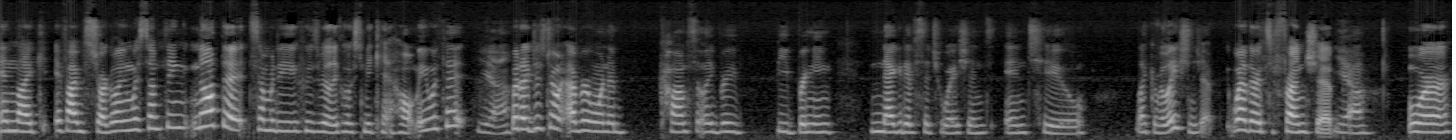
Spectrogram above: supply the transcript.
And like if I'm struggling with something, not that somebody who's really close to me can't help me with it, Yeah. but I just don't ever want to constantly be, be bringing negative situations into like a relationship, whether it's a friendship Yeah. or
